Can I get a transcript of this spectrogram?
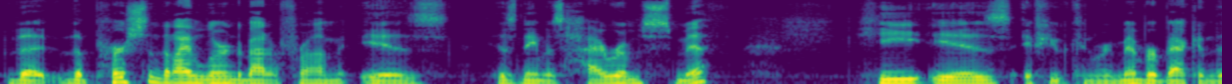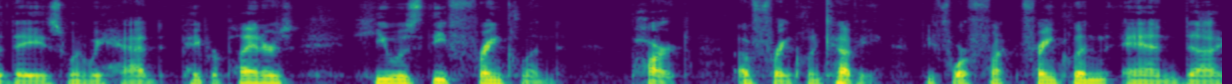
The the person that I learned about it from is his name is Hyrum Smith. He is, if you can remember back in the days when we had paper planners, he was the Franklin part of Franklin Covey. Before Fra- Franklin and uh,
